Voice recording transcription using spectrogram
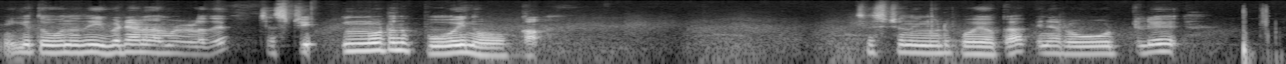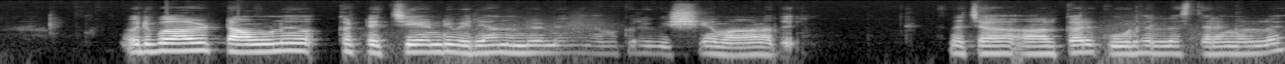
എനിക്ക് തോന്നുന്നത് ഇവിടെയാണ് നമ്മളുള്ളത്. ജസ്റ്റ് ഇങ്ങോട്ടൊന്ന് പോയി നോക്കാം. ജസ്റ്റ് ഒന്ന് ഇങ്ങോട്ട് പോയി നോക്കാം. പിന്നെ റോട്ടിൽ ഒരുപാട് ടൗണ് ഒക്കെ ടച്ച് ചെയ്യേണ്ടി വരിക എന്നുണ്ടെങ്കിൽ നമുക്കൊരു വിഷയമാണത്. എന്നുവെച്ചാൽ ആൾക്കാർ കൂടുതലുള്ള സ്ഥലങ്ങളിൽ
